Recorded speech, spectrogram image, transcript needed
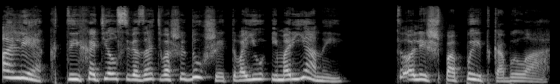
«Олег, ты хотел связать ваши души, твою и Марьяны!» «То лишь попытка была!»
